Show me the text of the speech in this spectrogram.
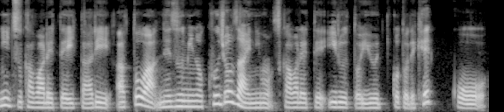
に使われていたり、あとはネズミの駆除剤にも使われているということで結構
